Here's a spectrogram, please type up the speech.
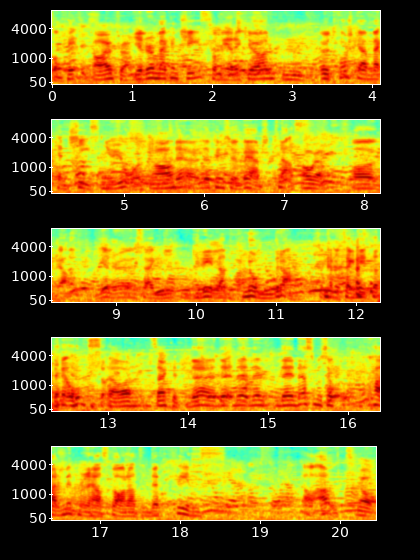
som finns. Ja, det tror jag. Gillar du mac and cheese som Erik gör, utforska mac and cheese New York. Ja. Det, det finns ju världsklass. Oh, ja. Och ja, gillar du så grillad flundra så kan du säkert hitta det också. Ja, säkert. Det, det, det är det som är så charmigt med den här stan, att det finns ja, allt. Ja.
